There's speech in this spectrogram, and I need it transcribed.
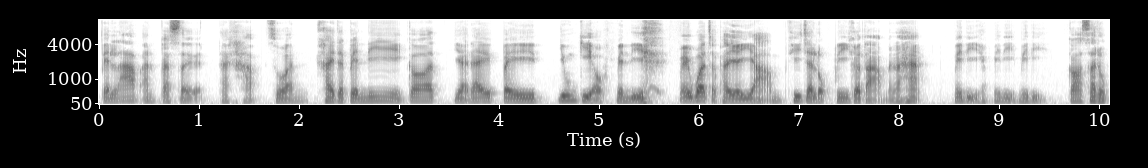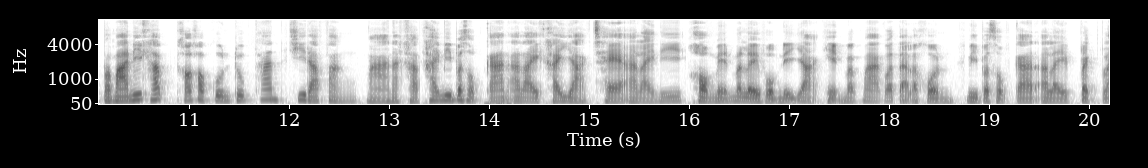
เป็นลาบอันประเสริฐนะครับ ส่วนใครจะเป็นหนี้ก็อย่าได้ไปยุ่งเกี่ยวเป็นดี ไม่ว่าจะพยายามที่จะหลบหนี้ก็ตามนะฮะ ไม่ดีครับไม่ดีไม่ดี ก็สรุปประมาณนี้ครับ ขอขอบคุณทุกท่านที่รับฟังมานะครับ ใครมีประสบการณ์อะไร ใครอยากแชร์อะไรนี่คอมเมนต์มาเลยผมนี่อยากเห็นมากๆว่าแต่ละคนมีประสบการณ์อะไรแปล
